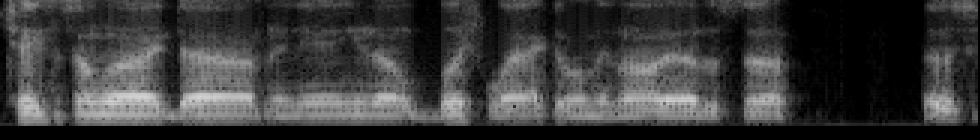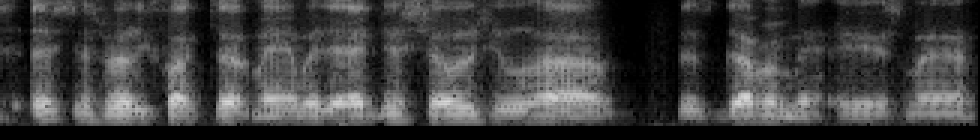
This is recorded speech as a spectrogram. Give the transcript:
chasing somebody down and then you know bushwhacking them and all that other stuff. It's it's just really fucked up, man. But that just shows you how this government is, man.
